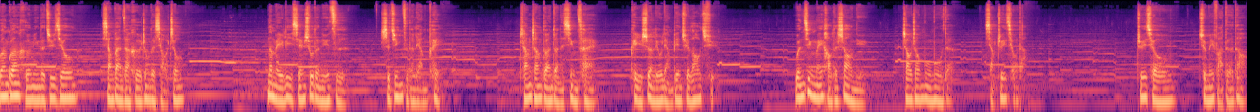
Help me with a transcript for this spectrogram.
关关河鸣的雎鸠，相伴在河中的小舟。那美丽贤淑的女子，是君子的良配。长长短短的荇菜，可以顺流两边去捞取。文静美好的少女，朝朝暮暮的想追求他，追求却没法得到，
